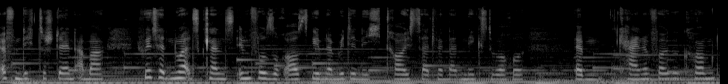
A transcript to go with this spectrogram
öffentlich zu stellen, aber ich will es halt nur als kleines Info so rausgeben, damit ihr nicht traurig seid, wenn dann nächste Woche ähm, keine Folge kommt.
